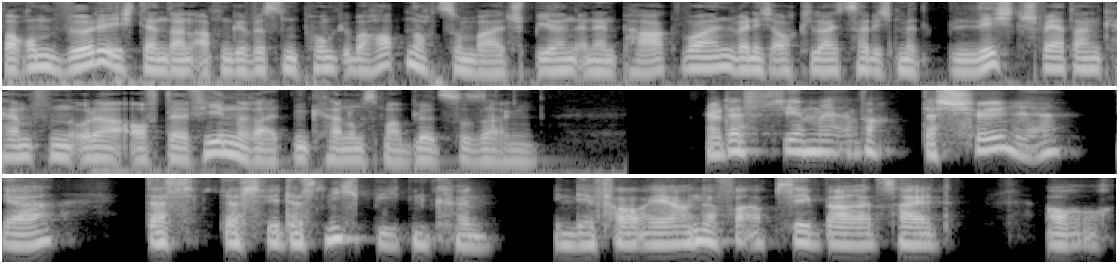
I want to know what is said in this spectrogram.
Warum würde ich denn dann ab einem gewissen Punkt überhaupt noch zum Ball spielen in den Park wollen, wenn ich auch gleichzeitig mit Lichtschwertern kämpfen oder auf Delfinen reiten kann, um es mal blöd zu sagen? Ja, das ist ja einfach das Schöne, ja, dass, dass wir das nicht bieten können in der VR und auf absehbare Zeit auch,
